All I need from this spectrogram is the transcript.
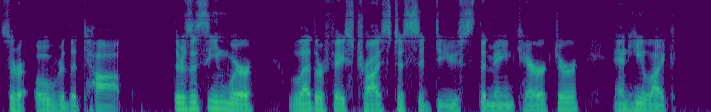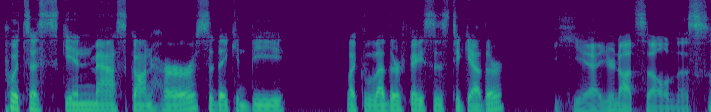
sort of over the top. There's a scene where Leatherface tries to seduce the main character, and he like puts a skin mask on her so they can be like Leatherfaces together. Yeah, you're not selling this.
